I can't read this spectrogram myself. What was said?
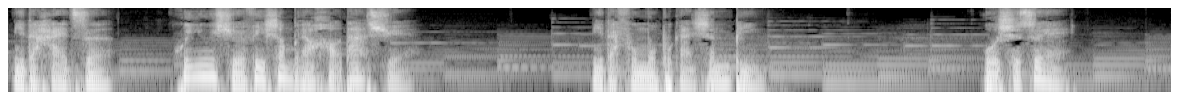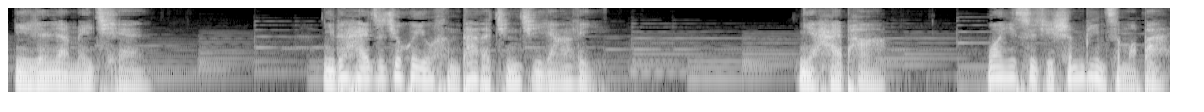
你的孩子会因为学费上不了好大学，你的父母不敢生病。五十岁，你仍然没钱，你的孩子就会有很大的经济压力。你害怕，万一自己生病怎么办？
